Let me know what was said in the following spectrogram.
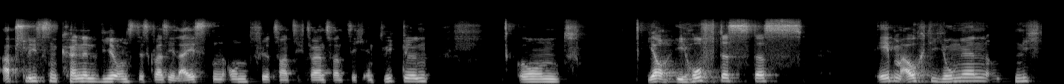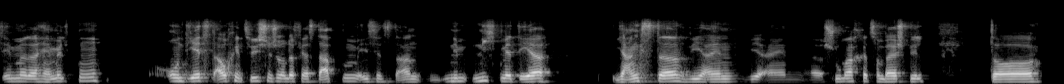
abschließen, können wir uns das quasi leisten und für 2022 entwickeln. Und ja, ich hoffe, dass das eben auch die Jungen und nicht immer der Hamilton und jetzt auch inzwischen schon der Verstappen ist jetzt dann nicht mehr der Youngster wie ein, wie ein äh, Schumacher zum Beispiel, da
